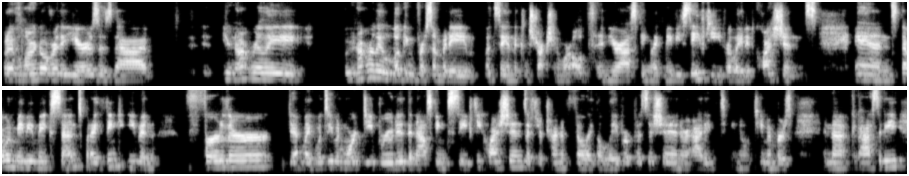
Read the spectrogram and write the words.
what I've learned over the years is that you're not really you're not really looking for somebody, let's say in the construction world, and you're asking like maybe safety related questions. And that would maybe make sense. But I think even further like what's even more deep rooted than asking safety questions if you're trying to fill like a labor position or adding you know team members in that capacity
